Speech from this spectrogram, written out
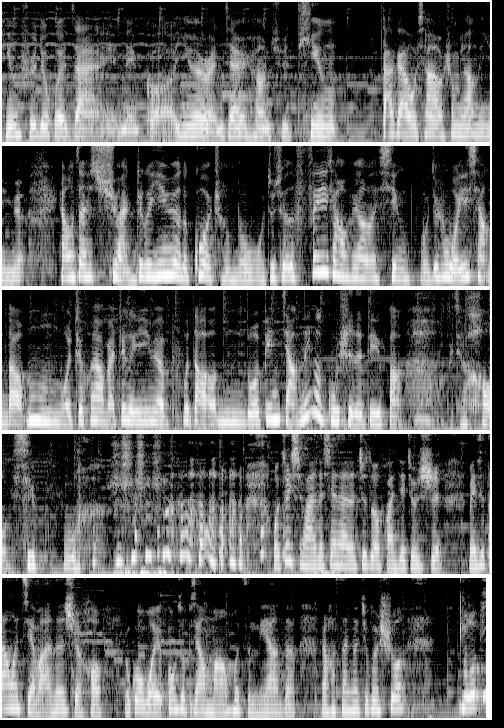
平时就会在那个音乐软件上去听。大概我想要什么样的音乐，然后在选这个音乐的过程中，我就觉得非常非常的幸福。就是我一想到，嗯，我之后要把这个音乐铺到嗯罗宾讲那个故事的地方，我觉得好幸福。我最喜欢的现在的制作环节就是，每次当我剪完的时候，如果我有工作比较忙或怎么样的，然后三哥就会说，罗宾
